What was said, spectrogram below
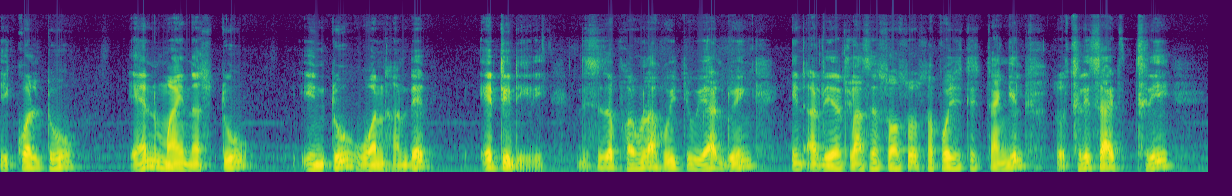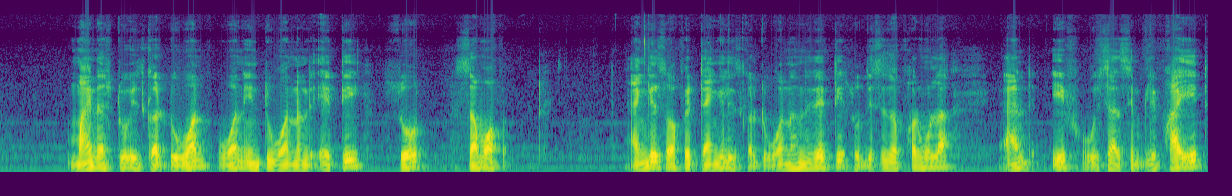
equal to n minus 2 into 180 degree. This is a formula which we are doing in earlier classes also. Suppose it is triangle. So 3 sides 3 minus 2 is equal to 1 1 into 180 so sum of angles of a triangle is equal to 180 so this is the formula. And if we shall simplify it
